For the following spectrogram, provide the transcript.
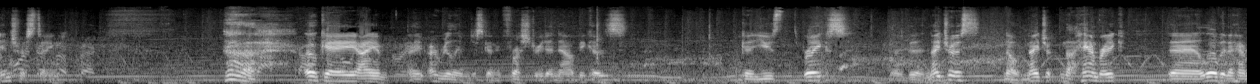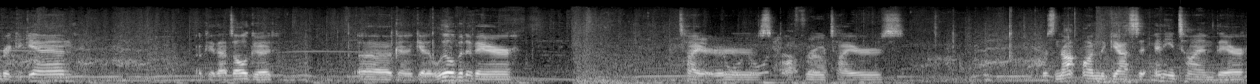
Interesting. okay, I am. I, I, really am just getting frustrated now because I'm gonna use the brakes, a bit of nitrous, no, nitro, not handbrake, then a little bit of handbrake again. Okay, that's all good. Uh, gonna get a little bit of air. Tires, off-road tires. Was not on the gas at any time there.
